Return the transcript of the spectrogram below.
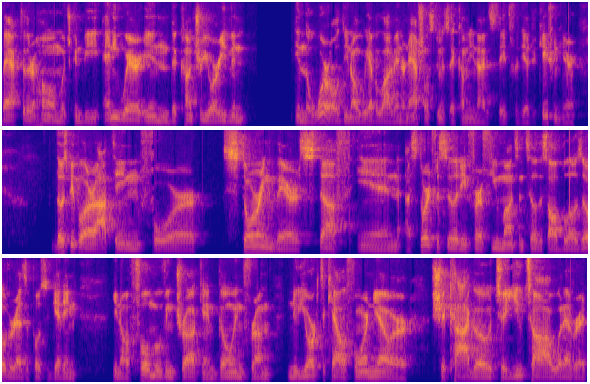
back to their home, which can be anywhere in the country or even in the world, you know, we have a lot of international students that come to the United States for the education here. Those people are opting for storing their stuff in a storage facility for a few months until this all blows over, as opposed to getting, you know, a full moving truck and going from New York to California or Chicago to Utah, whatever it,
